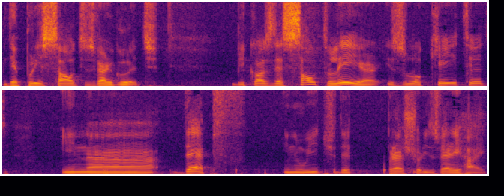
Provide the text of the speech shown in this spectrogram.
the pre-salt is very good because the salt layer is located in a depth in which the pressure is very high.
